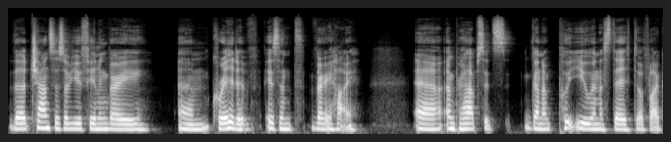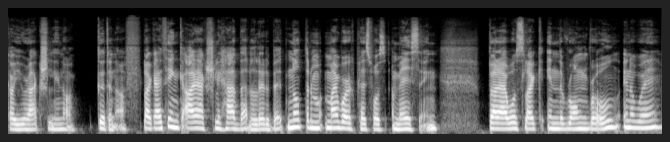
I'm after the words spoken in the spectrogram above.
the chances of you feeling very um, creative isn't very high, uh, and perhaps it's gonna put you in a state of like, oh, you're actually not good enough. Like I think I actually had that a little bit. Not that my workplace was amazing, but I was like in the wrong role in a way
